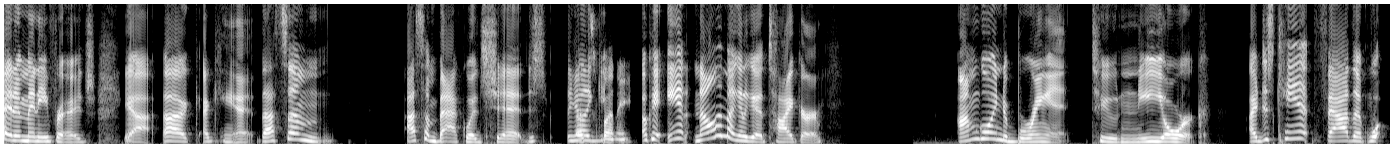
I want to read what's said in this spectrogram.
and a mini fridge. Yeah, uh, I can't. That's some, that's some backwoods shit. Just, you're That's like, funny. Okay, and not only am I going to get a tiger, I'm going to bring it to New York. I just can't fathom. Well,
